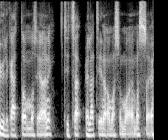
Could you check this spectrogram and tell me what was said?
hylkäät tommosia, niin sit sä elät siinä omassa maailmassa ja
